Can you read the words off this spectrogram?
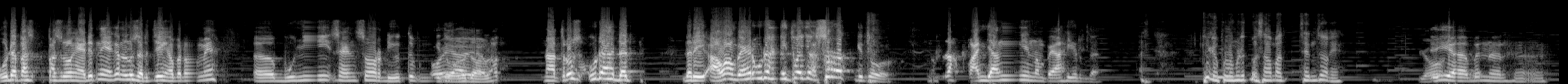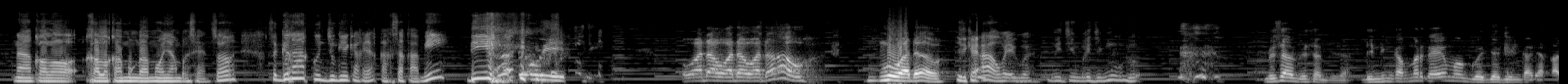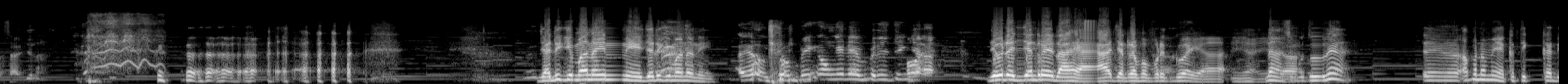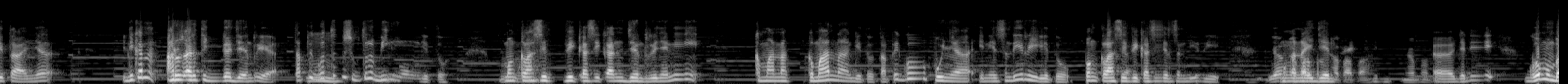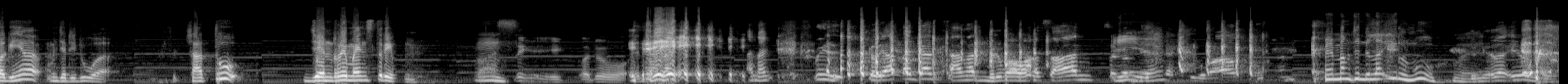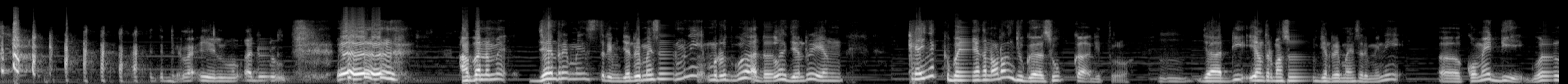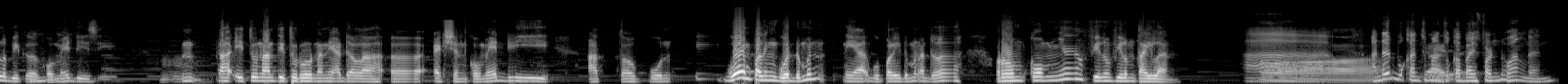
Udah pas pas lu ngedit nih kan lu searching apa namanya eh, bunyi sensor di YouTube Oh, gitu iya, lu iya. download. Nah terus udah da- dari awal sampai akhir udah itu aja seret gitu. Udah panjangin sampai akhir dah. 30 menit bersama sensor ya. Yo, Iya bener. Heeh. Nah, kalau kalau kamu nggak mau yang bersensor, segera kunjungi karya karsa kami di. Wadaw, wadaw, wadaw. Wadaw. jadi kayak awe gue, bridging bridging mulu. Bisa, bisa, bisa. Dinding kamar kayaknya mau gue jadiin karya karsa aja lah. Jadi gimana ini? Jadi gimana nih? Ayo, gue bingung ini bridgingnya. Ya udah genre lah ya, genre favorit gue ya. Iya, iya. Nah Ya. sebetulnya eh, apa namanya? Ketika ditanya, ini kan harus ada tiga genre ya. Tapi gue Hmm. tuh sebetulnya bingung gitu, mengklasifikasikan genrenya ini ke mana ke mana gitu. Tapi gue punya ini sendiri gitu, pengklasifikasian sendiri. Ya, mengenai genre. Nggak apa-apa. Eh, jadi gue membaginya menjadi dua. Satu genre mainstream. Hmm. Asik. Waduh. Ini anak, wih, kelihatan kan sangat berwawasan, sangat Iya. intelektual, Memang jendela ilmu. jendela ilmu. jendela ilmu aduh Eh, apa namanya genre mainstream genre mainstream ini menurut gua adalah genre yang kayaknya kebanyakan orang juga suka gitu loh Mm-mm. jadi yang termasuk genre mainstream ini eh, komedi gue lebih ke Hmm. komedi sih Mm-mm. entah itu nanti turunannya adalah eh, action komedi ataupun gue yang paling gue demen nih ya gue paling demen adalah romcomnya film-film Thailand Ah, Oh. Anda bukan cuma Ya, suka by Fern doang kan?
